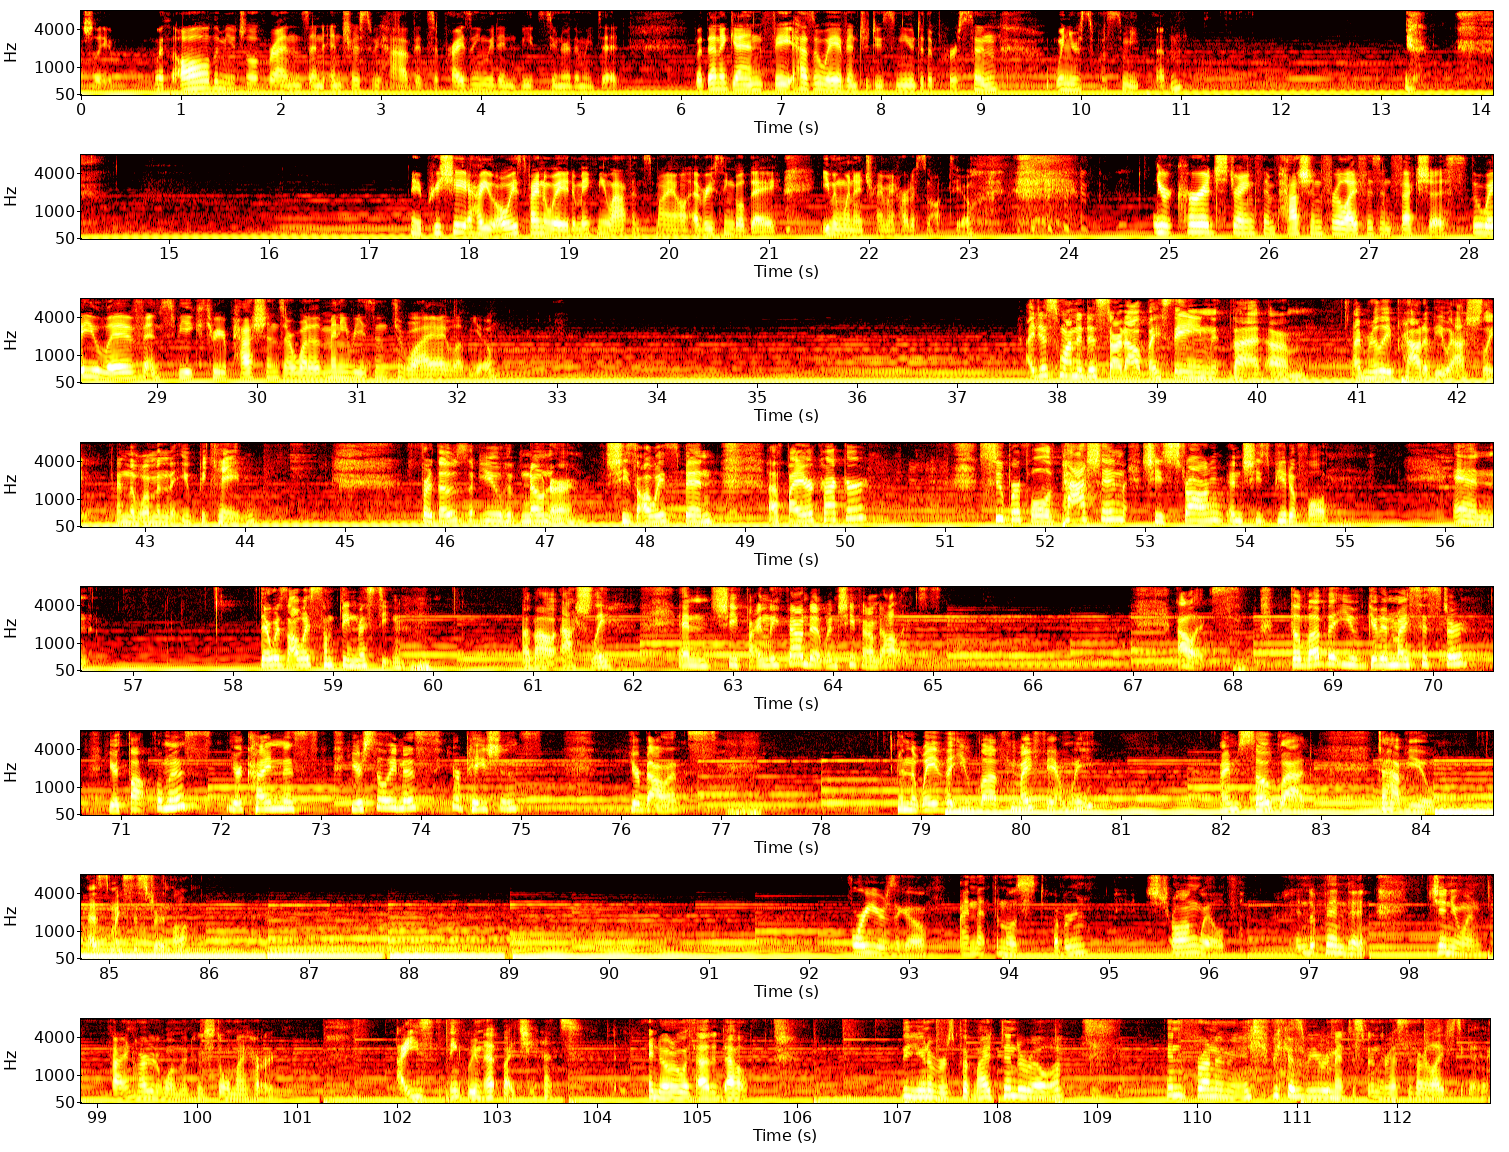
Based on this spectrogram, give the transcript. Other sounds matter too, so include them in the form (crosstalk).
Ashley. With all the mutual friends and interests we have, it's surprising we didn't meet sooner than we did. But then again, fate has a way of introducing you to the person when you're supposed to meet them. (laughs) I appreciate how you always find a way to make me laugh and smile every single day, even when I try my hardest not to. (laughs) your courage, strength, and passion for life is infectious. The way you live and speak through your passions are one of the many reasons why I love you. I just wanted to start out by saying that um, I'm really proud of you, Ashley, and the woman that you became for those of you who've known her, she's always been a firecracker, super full of passion. She's strong and she's beautiful. And there was always something missing about Ashley. And she finally found it when she found Alex. Alex, the love that you've given my sister, your thoughtfulness, your kindness, your silliness, your patience, your balance, and the way that you love my family. I'm so glad to have you as my sister in law. Four years ago, I met the most stubborn, strong willed, independent, genuine, kind hearted woman who stole my heart. I used to think we met by chance, but I know without a doubt the universe put my Tinderella in front of me (laughs) because we were meant to spend the rest of our lives together.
